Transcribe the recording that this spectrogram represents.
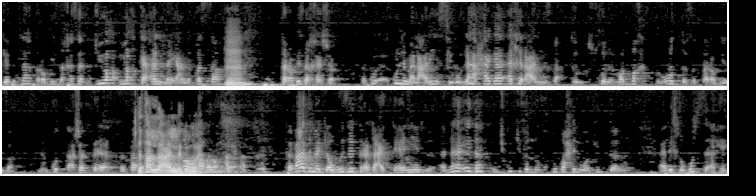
جابت لها ترابيزة خشب. دي يح- يحكى ان يعني قصة. ترابيزة خشب. كل ما العريس يقول لها حاجة آخر عريس بقى تدخل المطبخ ترد في الترابيزة من كنت عشان تطلع اللي جواها. فبعد ما اتجوزت رجعت تاني قال لها إيه ده؟ أنت كنت في الخطوبة حلوة جدا. قالت له بص أهي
